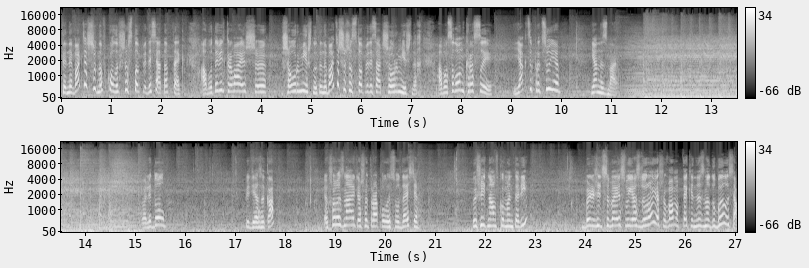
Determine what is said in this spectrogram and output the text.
Ти не бачиш, що навколо що 150 аптек. Або ти відкриваєш е, шаурмішну, ти не бачиш, що 150 шаурмішних, або салон краси. Як це працює? Я не знаю. Валідол під язика. Якщо ви знаєте, що трапилось в Одесі, пишіть нам в коментарі. Бережіть себе і своє здоров'я, щоб вам аптеки не знадобилися.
